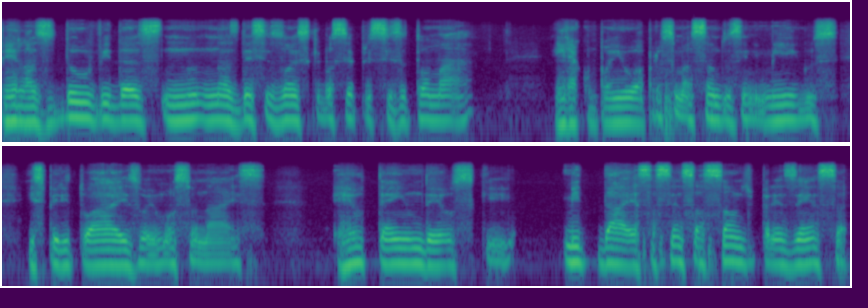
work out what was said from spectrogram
pelas dúvidas nas decisões que você precisa tomar. Ele acompanhou a aproximação dos inimigos espirituais ou emocionais. Eu tenho um Deus que me dá essa sensação de presença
